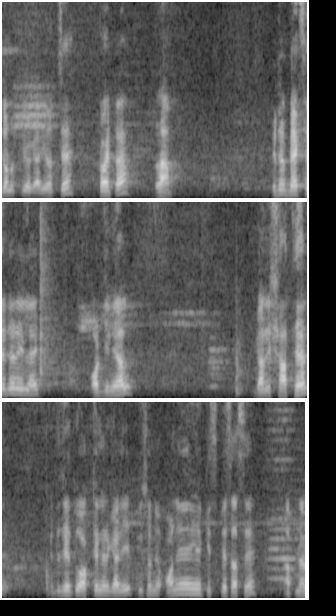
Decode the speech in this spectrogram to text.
জনপ্রিয় গাড়ি হচ্ছে টয়টা রাম। এটার ব্যাক সাইডের এই লাইট অরিজিনাল। গাড়ির সাথের, এটা যেহেতু অকটেনের গাড়ি, পিছনে অনেক স্পেস আছে। আপনার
